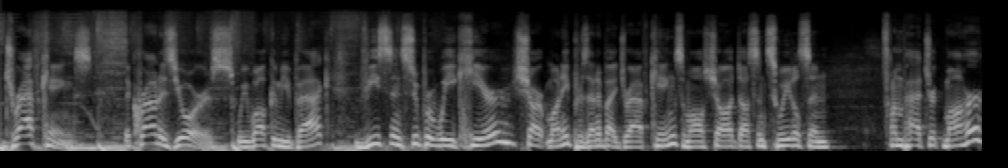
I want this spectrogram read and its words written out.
DraftKings, the crown is yours. We welcome you back. VSIN Super Week here. Sharp Money presented by DraftKings. Amal Shah, Dustin Swedelson. I'm Patrick Meagher.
